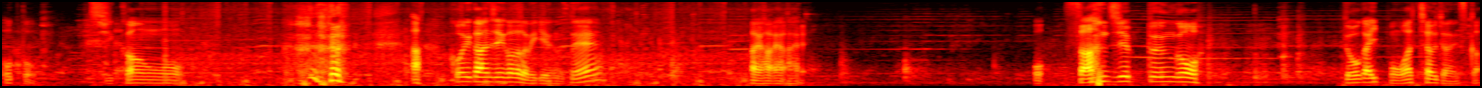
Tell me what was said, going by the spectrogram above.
おっと時間を。あこういう感じにことができるんですね。はいはいはいお30分後。動画1本終わっちゃうじゃないですか。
